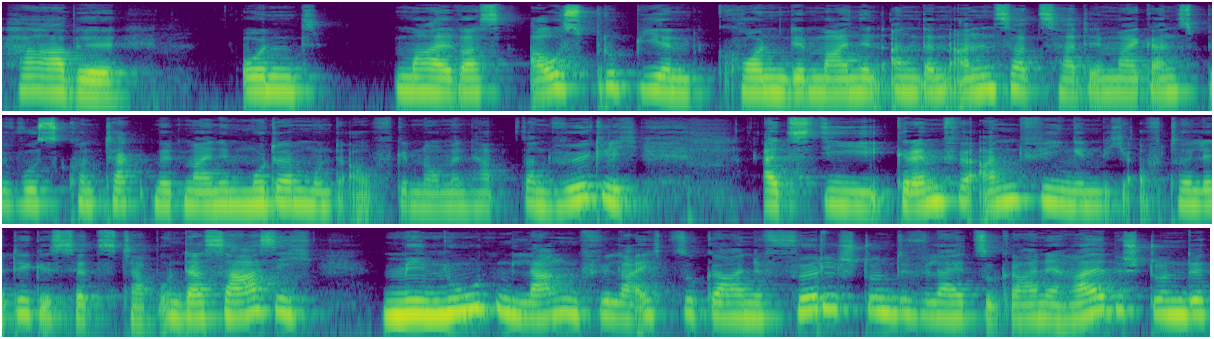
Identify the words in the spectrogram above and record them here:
habe und mal was ausprobieren konnte, mal einen anderen Ansatz hatte, mal ganz bewusst Kontakt mit meinem Muttermund aufgenommen habe, dann wirklich, als die Krämpfe anfingen, mich auf Toilette gesetzt habe. Und da saß ich minutenlang, vielleicht sogar eine Viertelstunde, vielleicht sogar eine halbe Stunde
